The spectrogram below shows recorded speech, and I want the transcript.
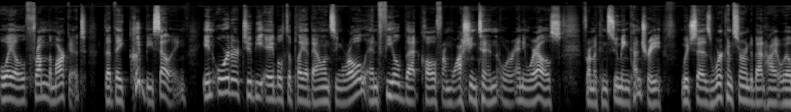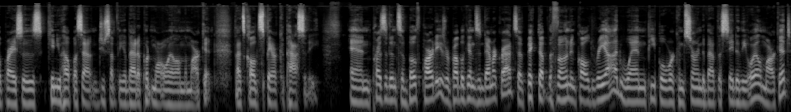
oil from the market that they could be selling in order to be able to play a balancing role and field that call from Washington or anywhere else from a consuming country, which says, We're concerned about high oil prices. Can you help us out and do something about it? Put more oil on the market. That's called spare capacity. And presidents of both parties, Republicans and Democrats, have picked up the phone and called Riyadh when people were concerned about the state of the oil market.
